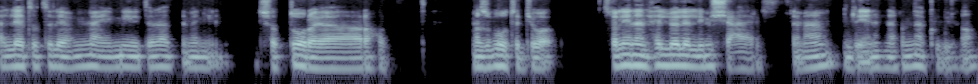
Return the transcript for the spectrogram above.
خليته طلع معي 183 شطورة يا رهب مزبوط الجواب. خلينا نحله للي مش عارف. تمام؟ مبدئيا إحنا قلنا كلها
